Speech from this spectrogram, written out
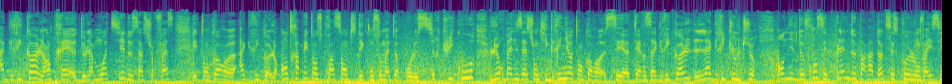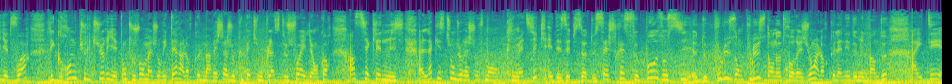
agricole, hein, près de la moitié de sa surface est encore agricole. Entre appétence croissante des consommateurs pour le circuit court, l'urbanisation qui grignote encore ces terres agricoles, l'agriculture en Ile-de-France est pleine de paradoxes. C'est ce que l'on va essayer de voir. Les grandes cultures y étant toujours majoritaires alors que le maraîchage occupait une place de choix il y a encore un siècle et demi. La question du réchauffement climatique et des épisodes de sécheresse se pose aussi de plus en plus dans notre région alors que l'année 2022 a été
